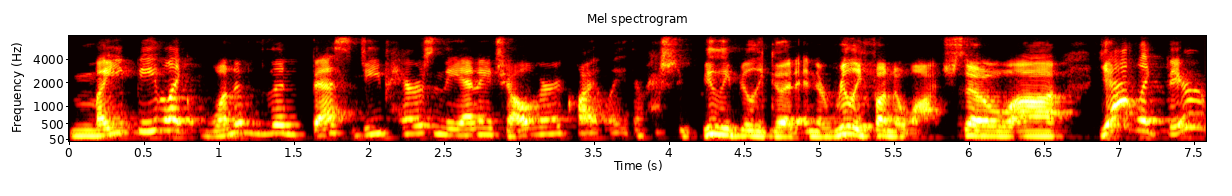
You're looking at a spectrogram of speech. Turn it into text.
might be like one of the best D pairs in the NHL very quietly. They're actually really, really good and they're really fun to watch. So uh, yeah, like they're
